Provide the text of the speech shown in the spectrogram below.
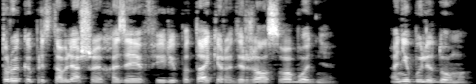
Тройка, представлявшая хозяев Филиппа Такера, держалась свободнее. Они были дома.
